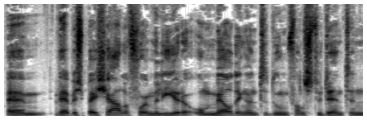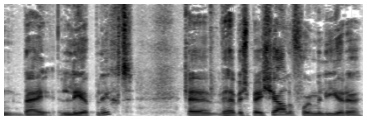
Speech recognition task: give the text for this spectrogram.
Ehm, we hebben speciale formulieren om meldingen te doen van studenten bij leerplicht. Eh, we hebben speciale formulieren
